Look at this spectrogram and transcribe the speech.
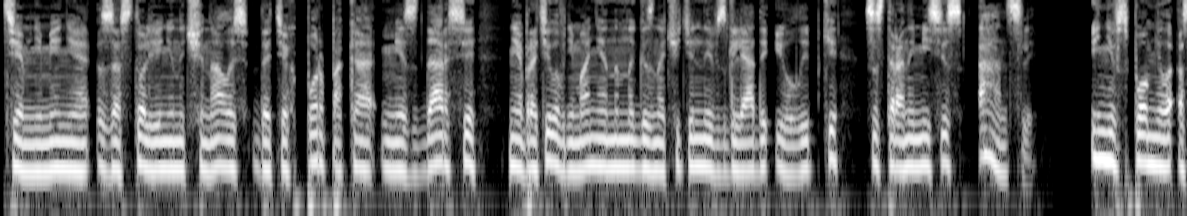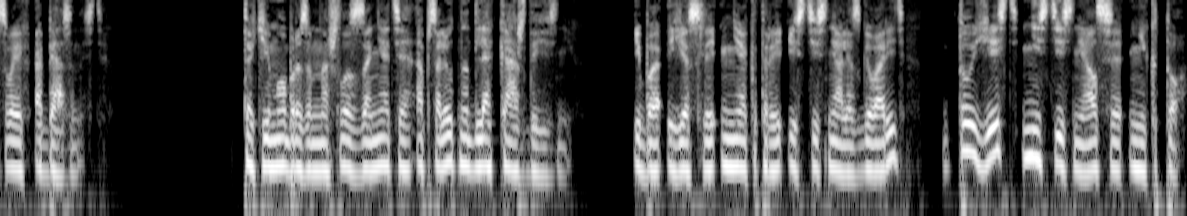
Тем не менее, застолье не начиналось до тех пор, пока мисс Дарси не обратила внимания на многозначительные взгляды и улыбки со стороны миссис Ансли и не вспомнила о своих обязанностях. Таким образом нашлось занятие абсолютно для каждой из них, ибо если некоторые и стеснялись говорить, то есть не стеснялся никто.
